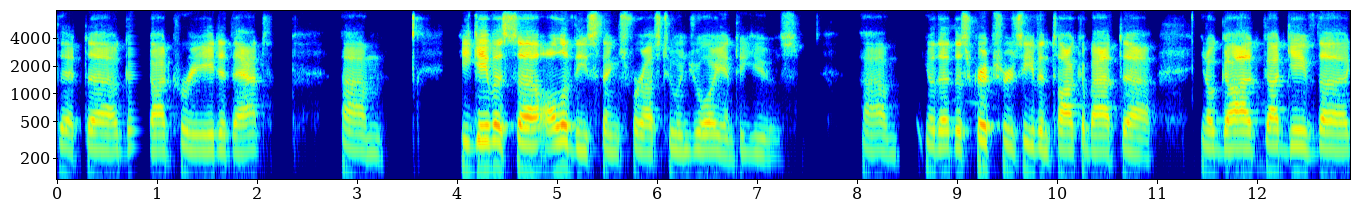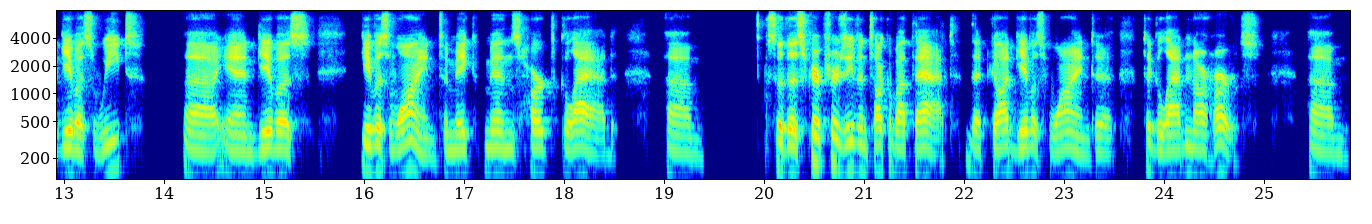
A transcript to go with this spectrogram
that uh, God created that. Um, he gave us uh, all of these things for us to enjoy and to use. Um, you know, the, the scriptures even talk about, uh, you know, God God gave the gave us wheat uh, and gave us gave us wine to make men's heart glad. Um, so the scriptures even talk about that that God gave us wine to to gladden our hearts. Um,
